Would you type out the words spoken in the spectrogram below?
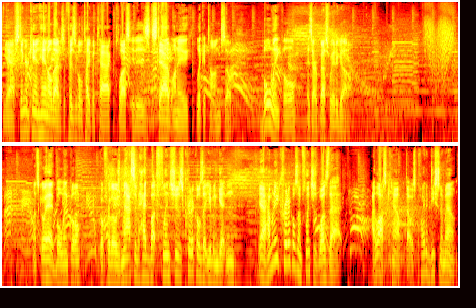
Yeah, Stinger can't handle that. It's a physical type attack, plus it is stab on a Lickitung, so Bullwinkle is our best way to go. Let's go ahead, Bullwinkle. Go for those massive headbutt flinches, criticals that you've been getting. Yeah, how many criticals and flinches was that? I lost count. That was quite a decent amount.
